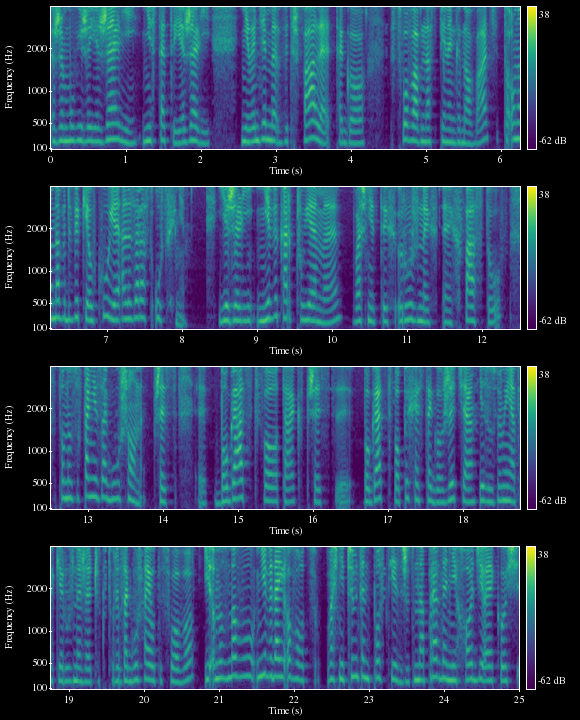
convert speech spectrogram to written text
że mówi, że jeżeli, niestety, jeżeli nie będziemy wytrwale tego słowa w nas pielęgnować, to ono nawet wykiełkuje, ale zaraz uschnie. Jeżeli nie wykarczujemy właśnie tych różnych e, chwastów, to ono zostanie zagłuszone przez e, bogactwo, tak, przez e, bogactwo, pychę z tego życia. Jezus wymienia takie różne rzeczy, które zagłuszają to słowo i ono znowu nie wydaje owocu. Właśnie czym ten post jest, że to naprawdę nie chodzi o, jakoś,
